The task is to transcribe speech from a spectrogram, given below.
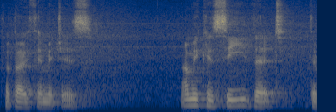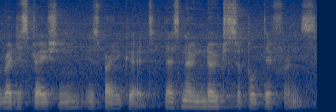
for both images. And we can see that the registration is very good. There's no noticeable difference.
